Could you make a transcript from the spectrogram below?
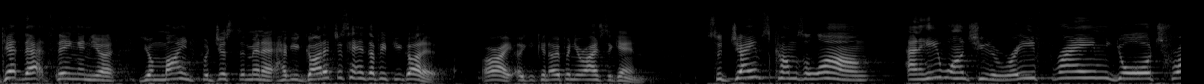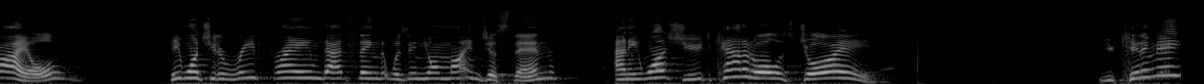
get that thing in your, your mind for just a minute. Have you got it? Just hands up if you got it. All right, oh, you can open your eyes again. So James comes along and he wants you to reframe your trial he wants you to reframe that thing that was in your mind just then, and He wants you to count it all as joy. You kidding me?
